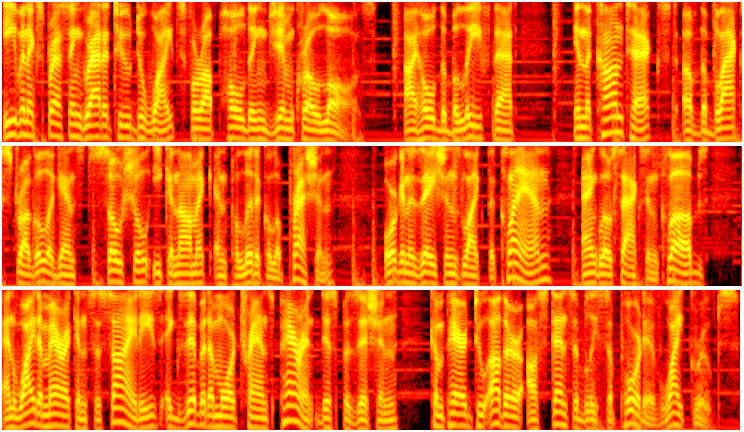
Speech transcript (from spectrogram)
even expressing gratitude to whites for upholding Jim Crow laws. I hold the belief that, in the context of the black struggle against social, economic, and political oppression, organizations like the Klan, Anglo-Saxon clubs, and white American societies exhibit a more transparent disposition compared to other ostensibly supportive white groups.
